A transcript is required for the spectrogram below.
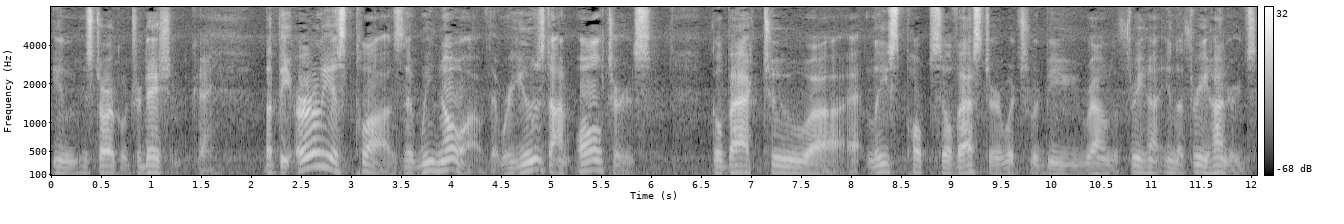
in historical tradition. Okay. But the earliest cloths that we know of that were used on altars go back to uh, at least Pope Sylvester, which would be around the 300, in the 300s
